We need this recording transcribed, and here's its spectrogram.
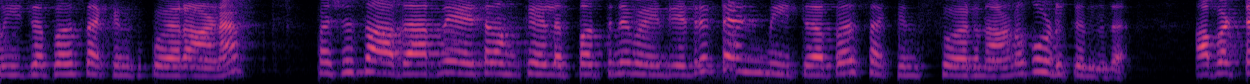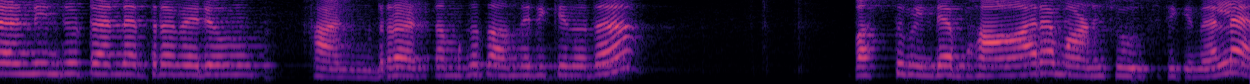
metre per second square ആണ്. പക്ഷെ സാധാരണയായിട്ട് നമുക്ക് എളുപ്പത്തിന് വേണ്ടിയിട്ട് ten metre per second square എന്നാണ് കൊടുക്കുന്നത്. അപ്പൊ ടെൻ ഇന്റു ടെൻ എത്ര വരും? ഹൺഡ്രഡ് നമുക്ക് തന്നിരിക്കുന്നത് വസ്തുവിന്റെ ഭാരമാണ് ചോദിച്ചിരിക്കുന്നത് അല്ലെ?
